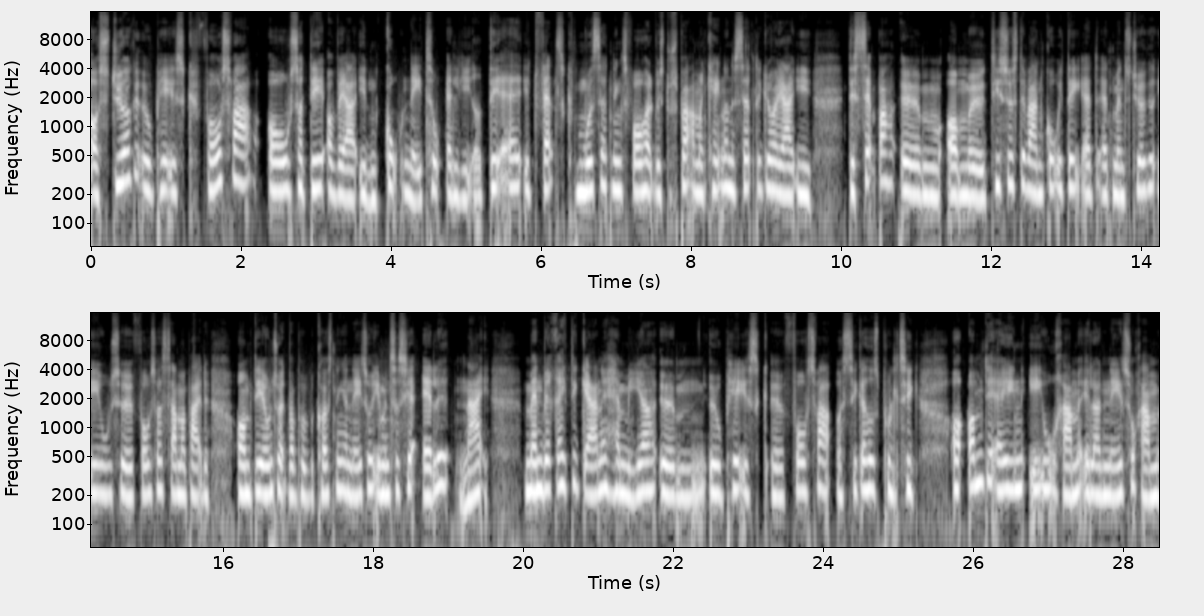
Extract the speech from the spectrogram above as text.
at styrke europæisk forsvar, og så det at være en god NATO-allieret. Det er et falsk modsætningsforhold, hvis du spørger amerikanerne selv. Det gjorde jeg i december, øhm, om øh, de synes, det var en god idé, at, at man styrkede EU's øh, forsvarssamarbejde, og om det eventuelt var på bekostning af NATO. Jamen, så siger alle nej. Man vil rigtig gerne have mere øhm, europæisk øh, forsvar og sikkerhedspolitik, og om det er en EU-ramme eller en NATO-ramme,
